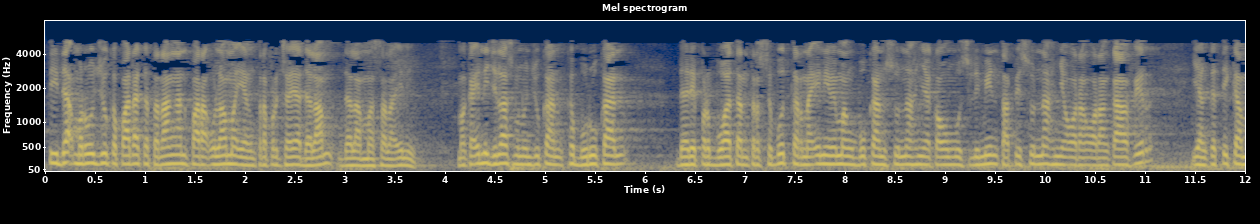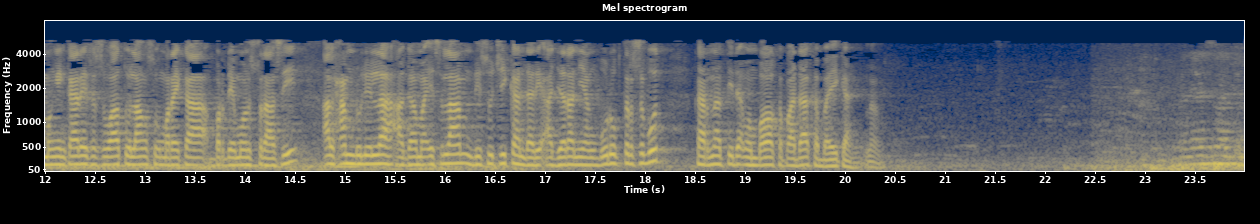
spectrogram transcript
tidak merujuk kepada keterangan para ulama yang terpercaya dalam dalam masalah ini. Maka ini jelas menunjukkan keburukan dari perbuatan tersebut karena ini memang bukan sunnahnya kaum muslimin tapi sunnahnya orang-orang kafir yang ketika mengingkari sesuatu langsung mereka berdemonstrasi. Alhamdulillah agama Islam disucikan dari ajaran yang buruk tersebut karena tidak membawa kepada kebaikan. Nah. Selanjutnya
